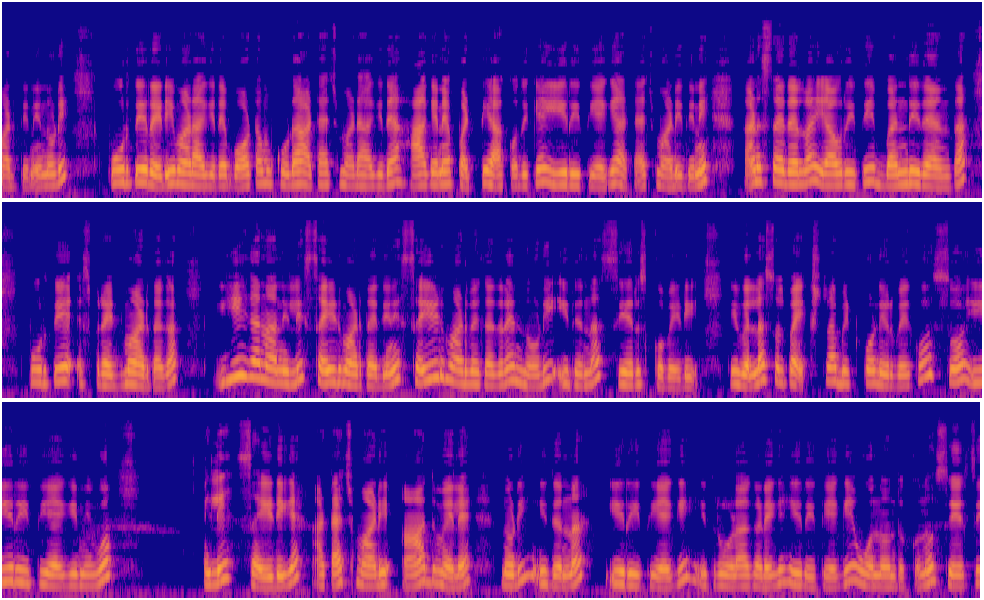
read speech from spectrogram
ಮಾಡ್ತೀನಿ. ನೋಡಿ, ಪೂರ್ತಿ ರೆಡಿ ಮಾಡಾಗಿದೆ, ಬಾಟಮ್ ಕೂಡ ಅಟ್ಯಾಚ್ ಮಾಡಾಗಿದೆ. ಹಾಗೆಯೇ ಪಟ್ಟಿ ಹಾಕೋದಕ್ಕೆ ಈ ರೀತಿಯಾಗಿ ಅಟ್ಯಾಚ್ ಮಾಡಿದ್ದೀನಿ. ಕಾಣಿಸ್ತಾ ಇದೆ ಅಲ್ವಾ? ಯಾವ ರೀತಿ ಬಂದಿದೆ ಅಂತ ಪೂರ್ತಿ ಸ್ಪ್ರೆಡ್ ಮಾಡಿದಾಗ. ಈಗ ನಾನಿಲ್ಲಿ ಸೈಡ್ ಮಾಡ್ತಾ ಇದ್ದೀನಿ. ಸೈಡ್ ಮಾಡಬೇಕಾದ್ರೆ ನೋಡಿ ಇದನ್ನು ಸೇರಿಸ್ಕೋಬೇಡಿ. ಇವೆಲ್ಲ ಸ್ವಲ್ಪ ಎಕ್ಸ್ಟ್ರಾ ಬಿಟ್ಕೊಂಡಿರಬೇಕು. ಸೊ ಈ ರೀತಿಯಾಗಿ ನೀವು ಇಲ್ಲಿ ಸೈಡಿಗೆ ಅಟ್ಯಾಚ್ ಮಾಡಿ ಆದಮೇಲೆ ನೋಡಿ ಇದನ್ನು ಈ ರೀತಿಯಾಗಿ ಇದ್ರ ಒಳಗಡೆಗೆ ಈ ರೀತಿಯಾಗಿ ಒಂದೊಂದಕ್ಕೂ ಸೇರಿಸಿ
